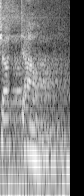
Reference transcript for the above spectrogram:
Shut down.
